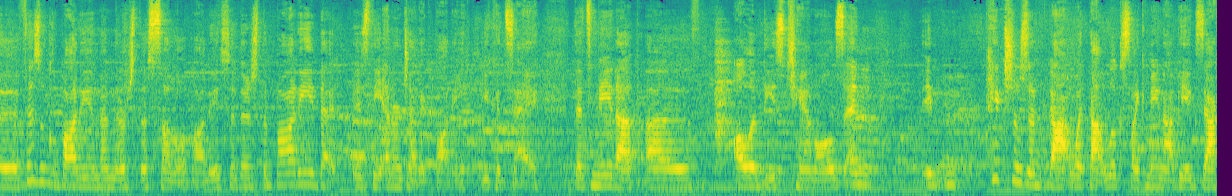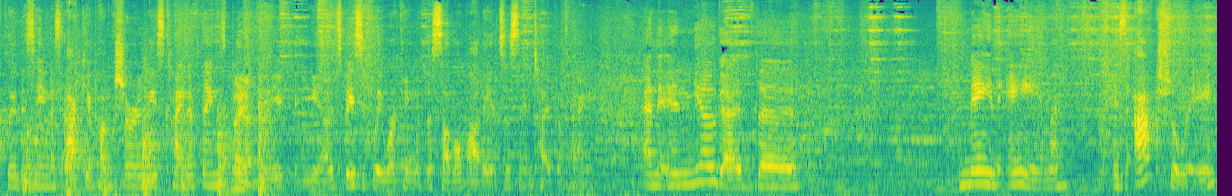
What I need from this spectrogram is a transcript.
the physical body and then there's the subtle body. So there's the body that is the energetic body, you could say, that's made up of all of these channels and. It, pictures of that, what that looks like, may not be exactly the same as acupuncture and these kind of things, but Yeah. you, you know, it's basically working with the subtle body. It's the same type of thing. And in yoga, the main aim is actually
